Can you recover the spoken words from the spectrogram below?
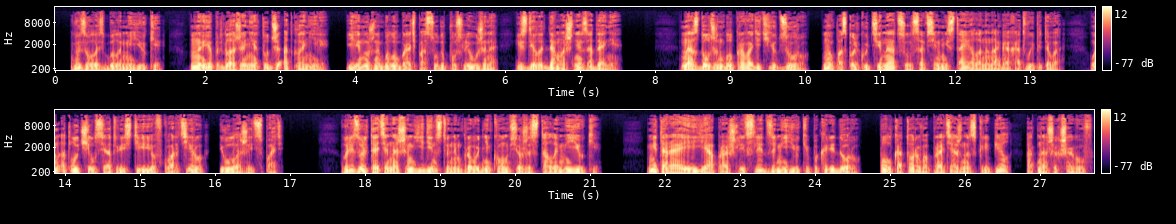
— вызвалась было Миюки, но ее предложение тут же отклонили. Ей нужно было убрать посуду после ужина и сделать домашнее задание. Нас должен был проводить Юдзуру, но поскольку Тинацу совсем не стояла на ногах от выпитого, он отлучился отвезти ее в квартиру и уложить спать. В результате нашим единственным проводником все же стала Миюки. Митарая и я прошли вслед за Миюки по коридору, пол которого протяжно скрипел от наших шагов.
